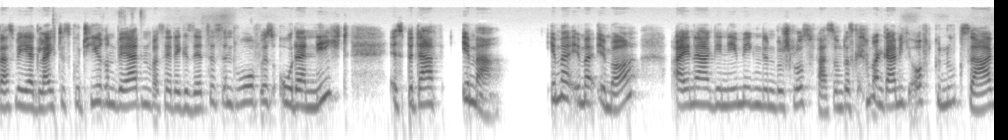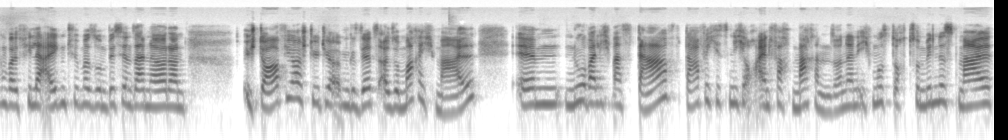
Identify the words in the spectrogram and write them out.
was wir ja gleich diskutieren werden, was ja der Gesetzesentwurf ist oder nicht, es bedarf immer immer, immer, immer einer genehmigenden Beschlussfassung. Das kann man gar nicht oft genug sagen, weil viele Eigentümer so ein bisschen sagen, naja, dann ich darf ja, steht ja im Gesetz, also mache ich mal. Ähm, nur weil ich was darf, darf ich es nicht auch einfach machen, sondern ich muss doch zumindest mal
